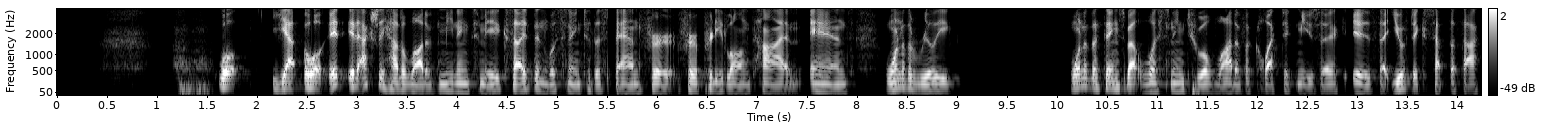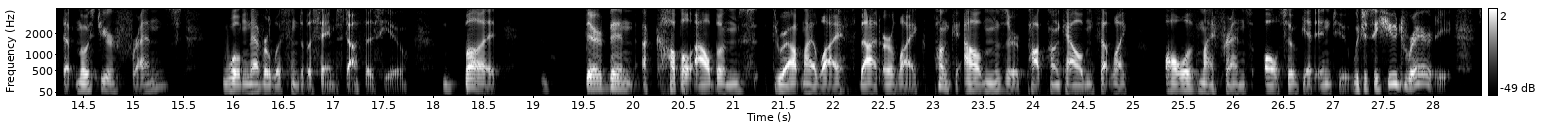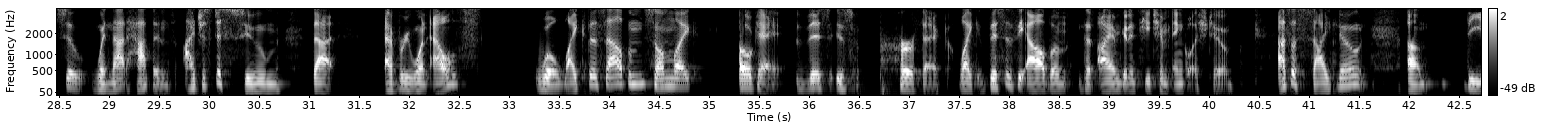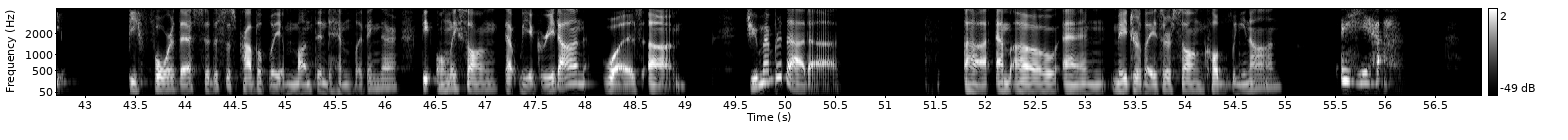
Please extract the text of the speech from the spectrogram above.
Well, yeah, well, it, it actually had a lot of meaning to me because I'd been listening to this band for for a pretty long time, and one of the really one of the things about listening to a lot of eclectic music is that you have to accept the fact that most of your friends will never listen to the same stuff as you. But there have been a couple albums throughout my life that are like punk albums or pop punk albums that like all of my friends also get into, which is a huge rarity. So when that happens, I just assume that everyone else will like this album. So I'm like, okay, this is perfect. Like, this is the album that I am going to teach him English to. As a side note, um, the before this, so this was probably a month into him living there. The only song that we agreed on was, um, do you remember that uh, uh, Mo and Major Lazer song called "Lean On"? yeah.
